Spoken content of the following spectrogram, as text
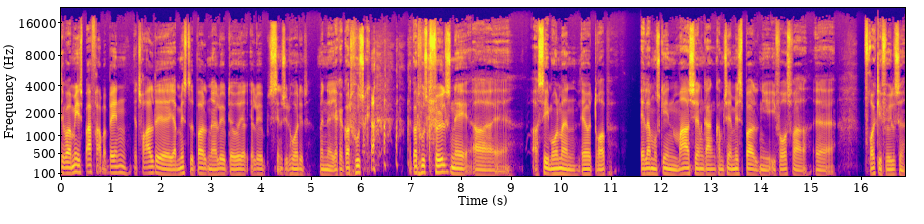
det var mest bare frem af banen. Jeg tror aldrig, jeg mistede bolden, når jeg løb derude. Jeg, jeg løb sindssygt hurtigt. Men øh, jeg kan godt huske, jeg kan godt huske følelsen af at, øh, at se målmanden lave et drop, eller måske en meget sjældent gang komme til at miste bolden i, i forsvaret. Øh, frygtelig følelse.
